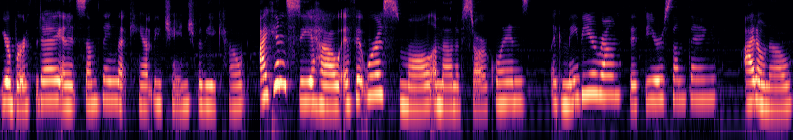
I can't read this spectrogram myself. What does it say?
your birthday and it's something that can't be changed for the account. I can see how if it were a small amount of star coins, like maybe around 50 or something, I don't know.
